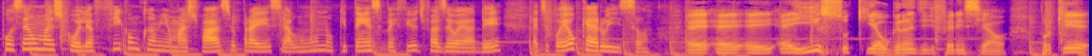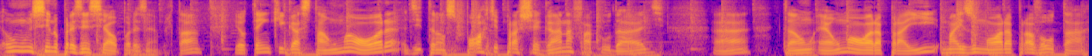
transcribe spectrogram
Por ser uma escolha, fica um caminho mais fácil para esse aluno que tem esse perfil de fazer o EAD. É tipo, eu quero isso. É, é, é, é isso que é o grande diferencial. Porque um ensino presencial, por exemplo, tá? Eu tenho que gastar uma hora de transporte para chegar na faculdade. Tá? Então é uma hora para ir, mais uma hora para voltar.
